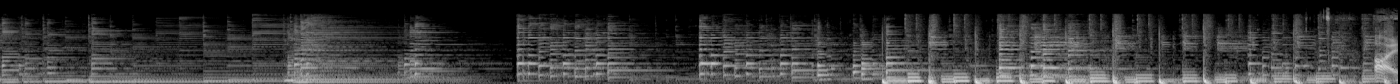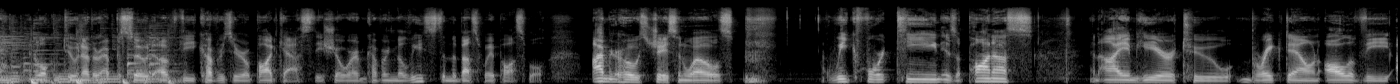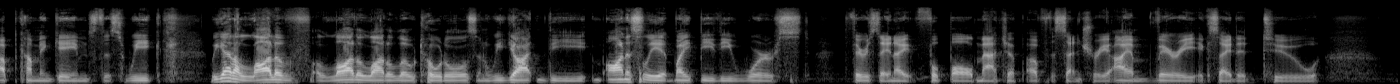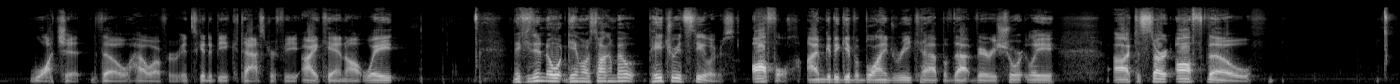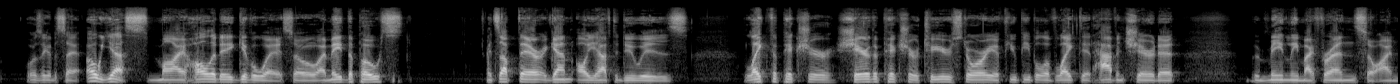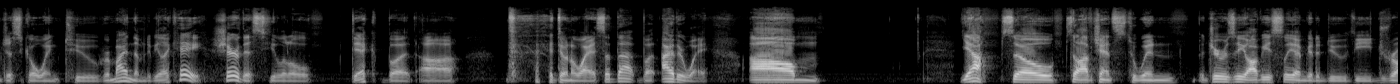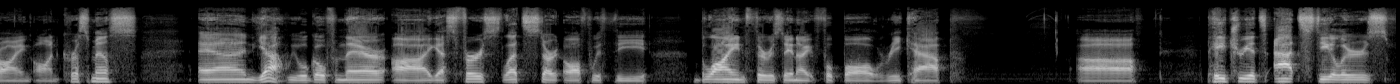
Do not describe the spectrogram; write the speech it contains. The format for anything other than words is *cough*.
Hi, and welcome to another episode of the Cover Zero podcast, the show where I'm covering the least in the best way possible. I'm your host, Jason Wells. *clears throat* Week 14 is upon us, and I am here to break down all of the upcoming games this week. We got a lot of a lot a lot of low totals and we got the honestly it might be the worst Thursday night football matchup of the century. I am very excited to watch it, though, however. It's going to be a catastrophe. I cannot wait. And if you didn't know what game I was talking about, Patriots Steelers. Awful. I'm going to give a blind recap of that very shortly. Uh, to start off, though, what was I going to say? Oh, yes, my holiday giveaway. So I made the post. It's up there. Again, all you have to do is like the picture, share the picture to your story. A few people have liked it, haven't shared it. They're mainly my friends, so I'm just going to remind them to be like, hey, share this, you little dick. But uh, *laughs* I don't know why I said that, but either way. Um, yeah, so still have a chance to win a jersey. Obviously, I'm going to do the drawing on Christmas. And yeah, we will go from there. Uh, I guess first, let's start off with the blind Thursday night football recap. Uh, Patriots at Steelers.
